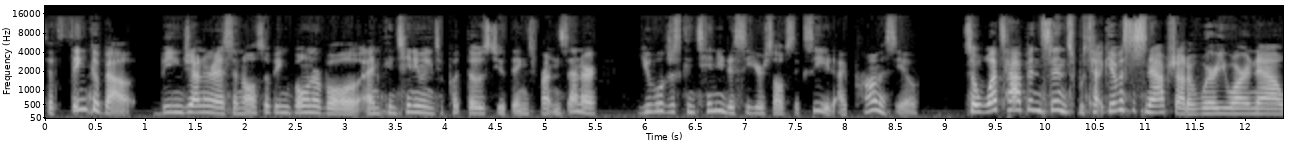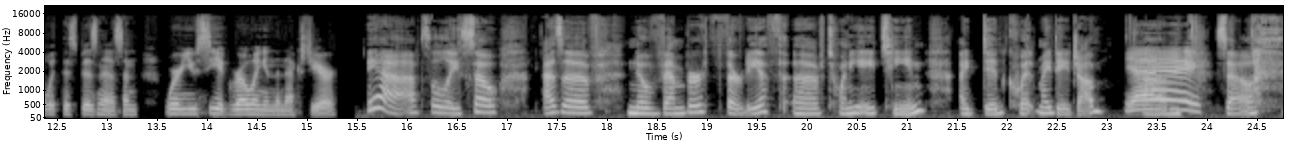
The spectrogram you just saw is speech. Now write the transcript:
to think about being generous and also being vulnerable and continuing to put those two things front and center, you will just continue to see yourself succeed. I promise you. So, what's happened since? Give us a snapshot of where you are now with this business and where you see it growing in the next year. Yeah, absolutely. So, as of November 30th of 2018, I did quit my day job. Yay! So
